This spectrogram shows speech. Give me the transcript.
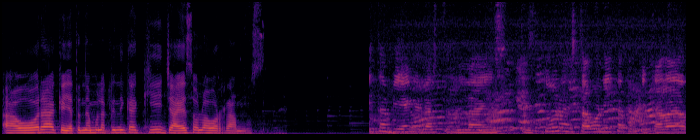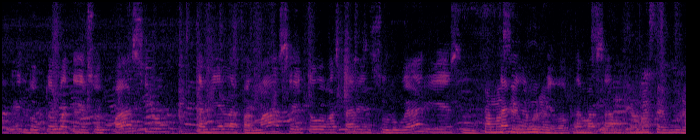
Ahora que ya tenemos la clínica aquí, ya eso lo ahorramos. También la, estructura está bonita porque cada el doctor va a tener su espacio, también la farmacia y todo va a estar en su lugar y es está más segura, está, más amplio. Está más segura.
